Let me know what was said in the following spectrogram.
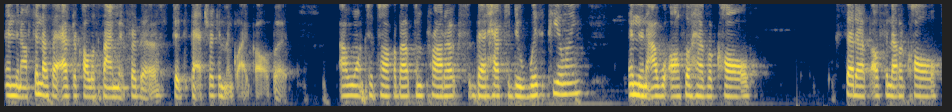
and then I'll send out the after call assignment for the Fitzpatrick and the Glogau. But I want to talk about some products that have to do with peeling. And then I will also have a call set up. I'll send out a call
